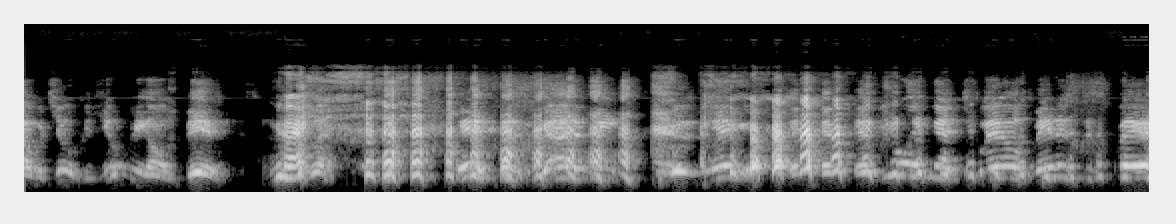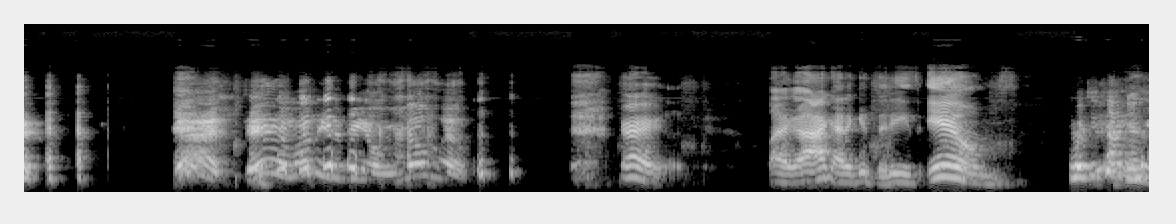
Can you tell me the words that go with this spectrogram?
out with you because you be on business. right? It's gotta be this nigga. If, if, if you ain't got 12 minutes to spare, god damn, I need to be on your level. right. Like I gotta get to these M's. what you talking about?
